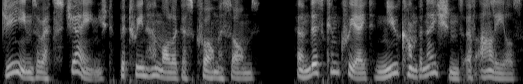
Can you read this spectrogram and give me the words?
genes are exchanged between homologous chromosomes, and this can create new combinations of alleles.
